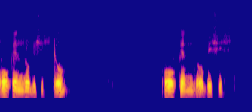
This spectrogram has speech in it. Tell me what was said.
ও কেন্দ্র বিশিষ্ট ও কেন্দ্র বিশিষ্ট।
